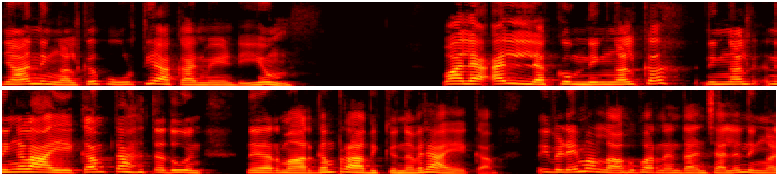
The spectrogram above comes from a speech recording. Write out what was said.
ഞാൻ നിങ്ങൾക്ക് പൂർത്തിയാക്കാൻ വേണ്ടിയും. വല അല്ലക്കും നിങ്ങൾക്ക് നിങ്ങൾ നിങ്ങളായേക്കാം. തഹത്തതൂൻ നേർമാർഗം പ്രാപിക്കുന്നവരായേക്കാം. ഇവിടെയും അള്ളാഹു പറഞ്ഞ എന്താണെന്ന് വെച്ചാൽ നിങ്ങൾ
